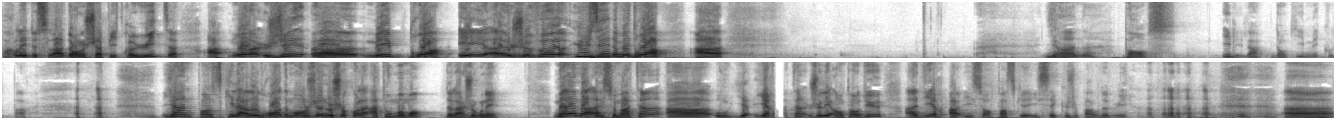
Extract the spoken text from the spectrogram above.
parlé de cela dans le chapitre 8. moi, j'ai mes droits et je veux user de mes droits. Yann pense il est là, donc il ne m'écoute pas. Yann pense qu'il a le droit de manger le chocolat à tout moment de la journée. Même euh, ce matin, euh, ou hier matin, je l'ai entendu à dire, ah, il sort parce qu'il sait que je parle de lui. euh,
